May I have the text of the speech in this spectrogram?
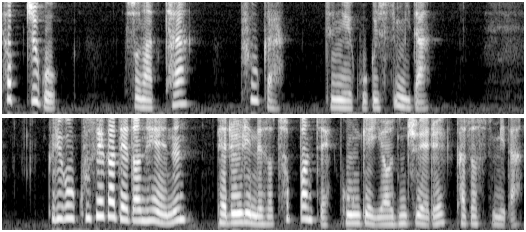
협주곡, 소나타, 푸가 등의 곡을 씁니다. 그리고 9세가 되던 해에는 베를린에서 첫 번째 공개 연주회를 가졌습니다.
